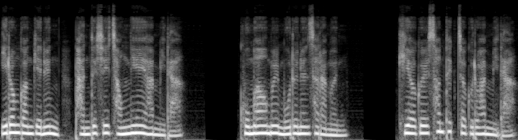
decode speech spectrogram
이런 관계는 반드시 정리해야 합니다. 고마움을 모르는 사람은 기억을 선택적으로 합니다.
